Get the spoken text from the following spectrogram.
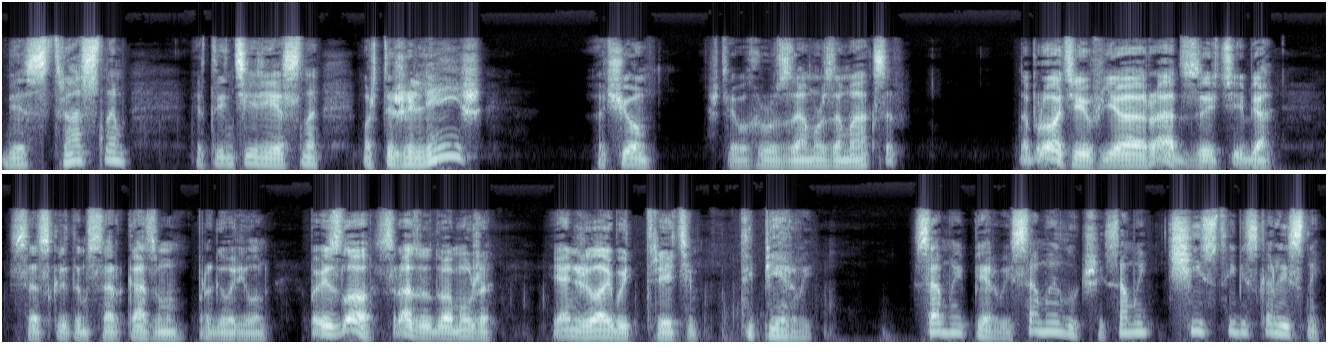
«Бесстрастным? Это интересно. Может, ты жалеешь?» — О чем? Что я выхожу замуж за Максов? — Напротив, я рад за тебя, — со скрытым сарказмом проговорил он. — Повезло, сразу два мужа. Я не желаю быть третьим. Ты первый. Самый первый, самый лучший, самый чистый и бескорыстный.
